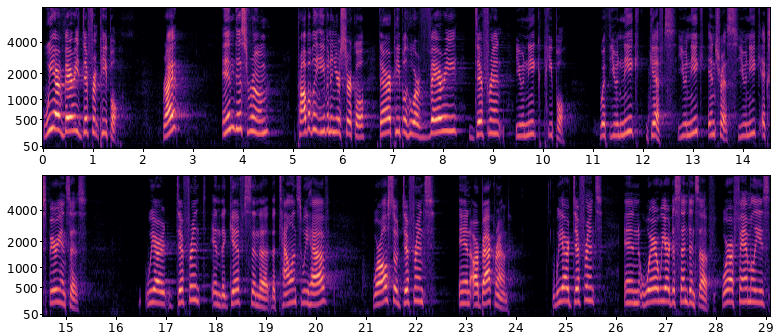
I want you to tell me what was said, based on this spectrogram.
We are very different people, right? In this room, probably even in your circle, there are people who are very different, unique people with unique gifts, unique interests, unique experiences. We are different in the gifts and the, the talents we have. We're also different in our background. We are different in where we are descendants of, where our families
